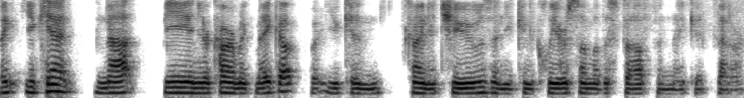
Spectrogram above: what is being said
Like you can't not be in your karmic makeup, but you can kind of choose and you can clear some of the stuff and make it better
